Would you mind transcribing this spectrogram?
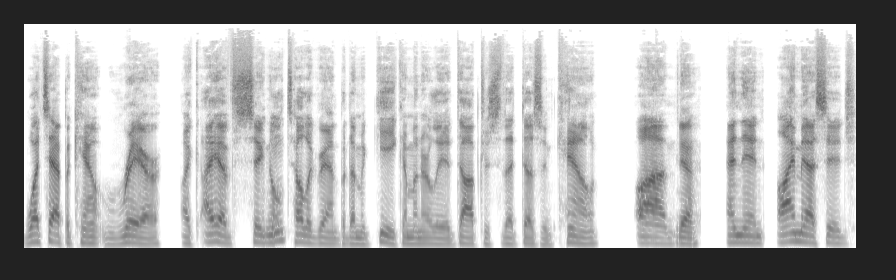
WhatsApp account rare. Like I have Signal, Telegram, but I'm a geek. I'm an early adopter, so that doesn't count. Um, yeah and then iMessage,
